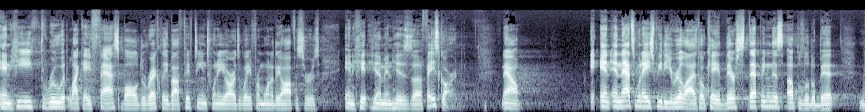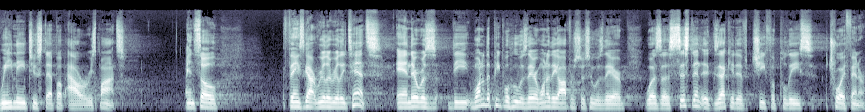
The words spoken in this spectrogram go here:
and he threw it like a fastball directly about 15, 20 yards away from one of the officers and hit him in his uh, face guard. Now, and, and that's when HPD realized, okay, they're stepping this up a little bit. We need to step up our response. And so things got really, really tense. And there was the one of the people who was there, one of the officers who was there, was Assistant Executive Chief of Police Troy Finner.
